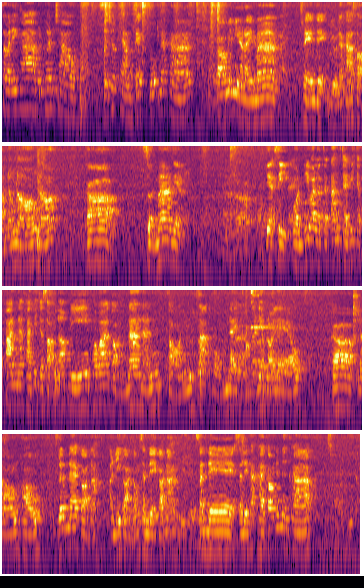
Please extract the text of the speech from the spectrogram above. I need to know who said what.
Speaker 1: สวัสดีค่ะเพื่อนๆชาวโซเชียลแคม Facebook นะคะ ก็ไม่มีอะไรมากเทรนเด็กอยู่นะคะ สอนน้องๆเนาะก็ส่วนมากเนี่ยเนี่ยสี่คนที่ว่าเราจะตั้งใจที่จะปั้นนะคะ ที่จะสอนรอบนี้ เพราะว่าก่อนหน้านั้นสอนสระผมไดผมมาเรียบร้อยแล้ว ก็น้องเขาเริ่มแรกก่อนอะอันนี้ก่อนน้องซันเดย์ก่อนอะซันเดย์ซันเดย์ทักทายกล้องนิดนึงครับ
